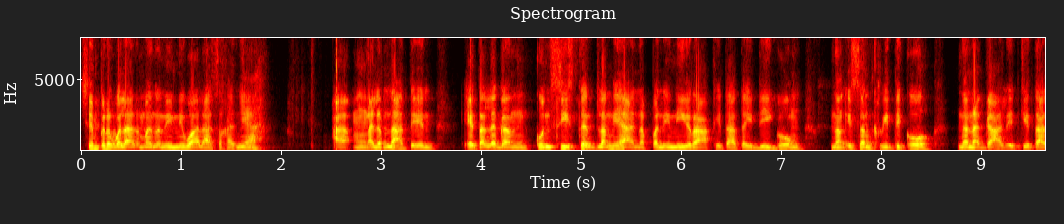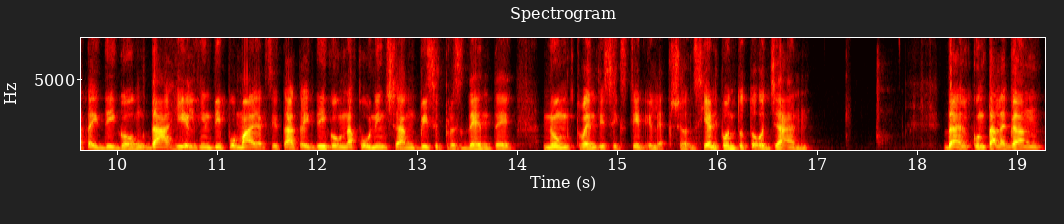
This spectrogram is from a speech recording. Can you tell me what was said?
siyempre wala naman naniniwala sa kanya. Ah, ang alam natin, eh talagang consistent lang yan na paninira kay Tatay Digong ng isang kritiko na nagalit kay Tatay Digong dahil hindi pumayag si Tatay Digong na kunin siyang vice presidente noong 2016 elections. Yan po ang totoo dyan. Dahil kung talagang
